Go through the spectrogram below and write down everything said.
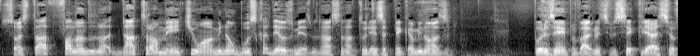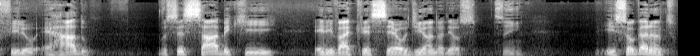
Só está falando naturalmente o homem não busca a Deus mesmo, nossa natureza pecaminosa. Por exemplo, Wagner, se você criar seu filho errado, você sabe que ele vai crescer odiando a Deus. Sim. Isso eu garanto,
